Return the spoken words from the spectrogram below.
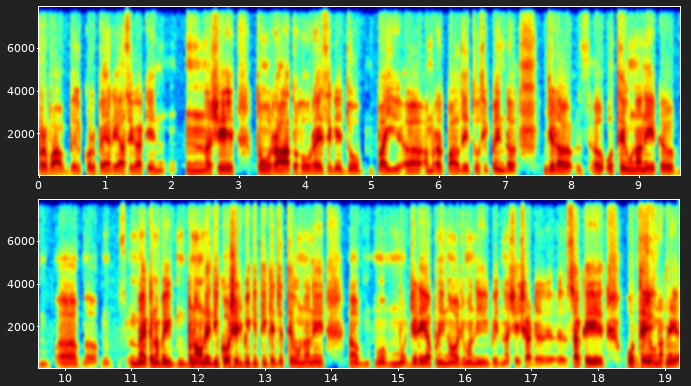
ਪ੍ਰਭਾਵ ਬਿਲਕੁਲ ਪੈ ਰਿਹਾ ਸੀਗਾ ਕਿ ਨਸ਼ੇ ਤੋਂ ਰਾਹਤ ਹੋ ਰਹੇ ਸੀਗੇ ਜੋ ਭਾਈ ਅਮਰਤਪਾਲ ਦੇ ਤੁਸੀਂ ਪਿੰਡ ਜਿਹੜਾ ਉੱਥੇ ਉਹਨਾਂ ਨੇ ਇੱਕ ਮੈਂ ਕਹਿੰਦਾ ਬਈ ਬਣਾਉਣੇ ਦੀ ਕੋਸ਼ਿਸ਼ ਵੀ ਕੀਤੀ ਕਿ ਜਿੱਥੇ ਉਹਨਾਂ ਨੇ ਜਿਹੜੇ ਆਪਣੀ ਨੌਜਵਾਨੀ ਵੀ ਨਸ਼ੇ ਛੱਡ ਸਕੇ ਉੱਥੇ। ਉਹਨਾਂ ਨੇ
